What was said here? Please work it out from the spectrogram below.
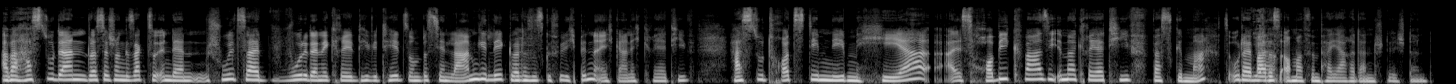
Aber hast du dann, du hast ja schon gesagt, so in der Schulzeit wurde deine Kreativität so ein bisschen lahmgelegt. Du hattest mhm. das Gefühl, ich bin eigentlich gar nicht kreativ. Hast du trotzdem nebenher als Hobby quasi immer kreativ was gemacht? Oder war ja. das auch mal für ein paar Jahre dann Stillstand?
